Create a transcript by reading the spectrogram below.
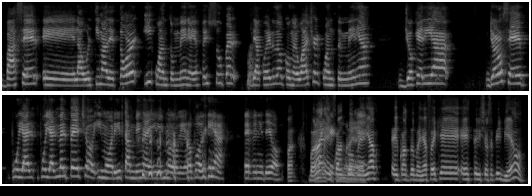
va a ser eh, la última de Thor y Quantum Mania. Yo estoy súper de acuerdo con el Watcher. Quantum Mania, yo quería, yo no sé, puyar, puyarme el pecho y morir también ahí mismo, porque yo no podía, definitivo. Bueno, en Quantum Mania en cuanto Menia fue que este visión sentí viejo.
